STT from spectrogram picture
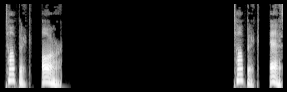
Topic R. Topic S.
